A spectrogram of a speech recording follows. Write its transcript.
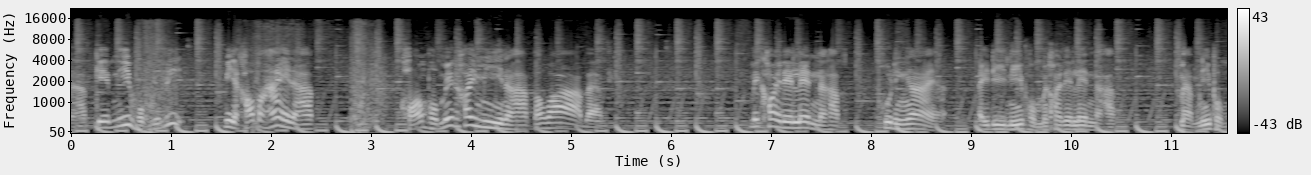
นะครับ เกมนี้ผมยังไม่มีแต่เขามาให้นะครับ ของผมไม่ค่อยมีนะครับ เพราะว่าแบบไม่ค่อยได้เล่นนะครับ พูดง่ายๆอะไอดีนี้ผมไม่ค่อยได้เล่นนะครับแบบนี้ผม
